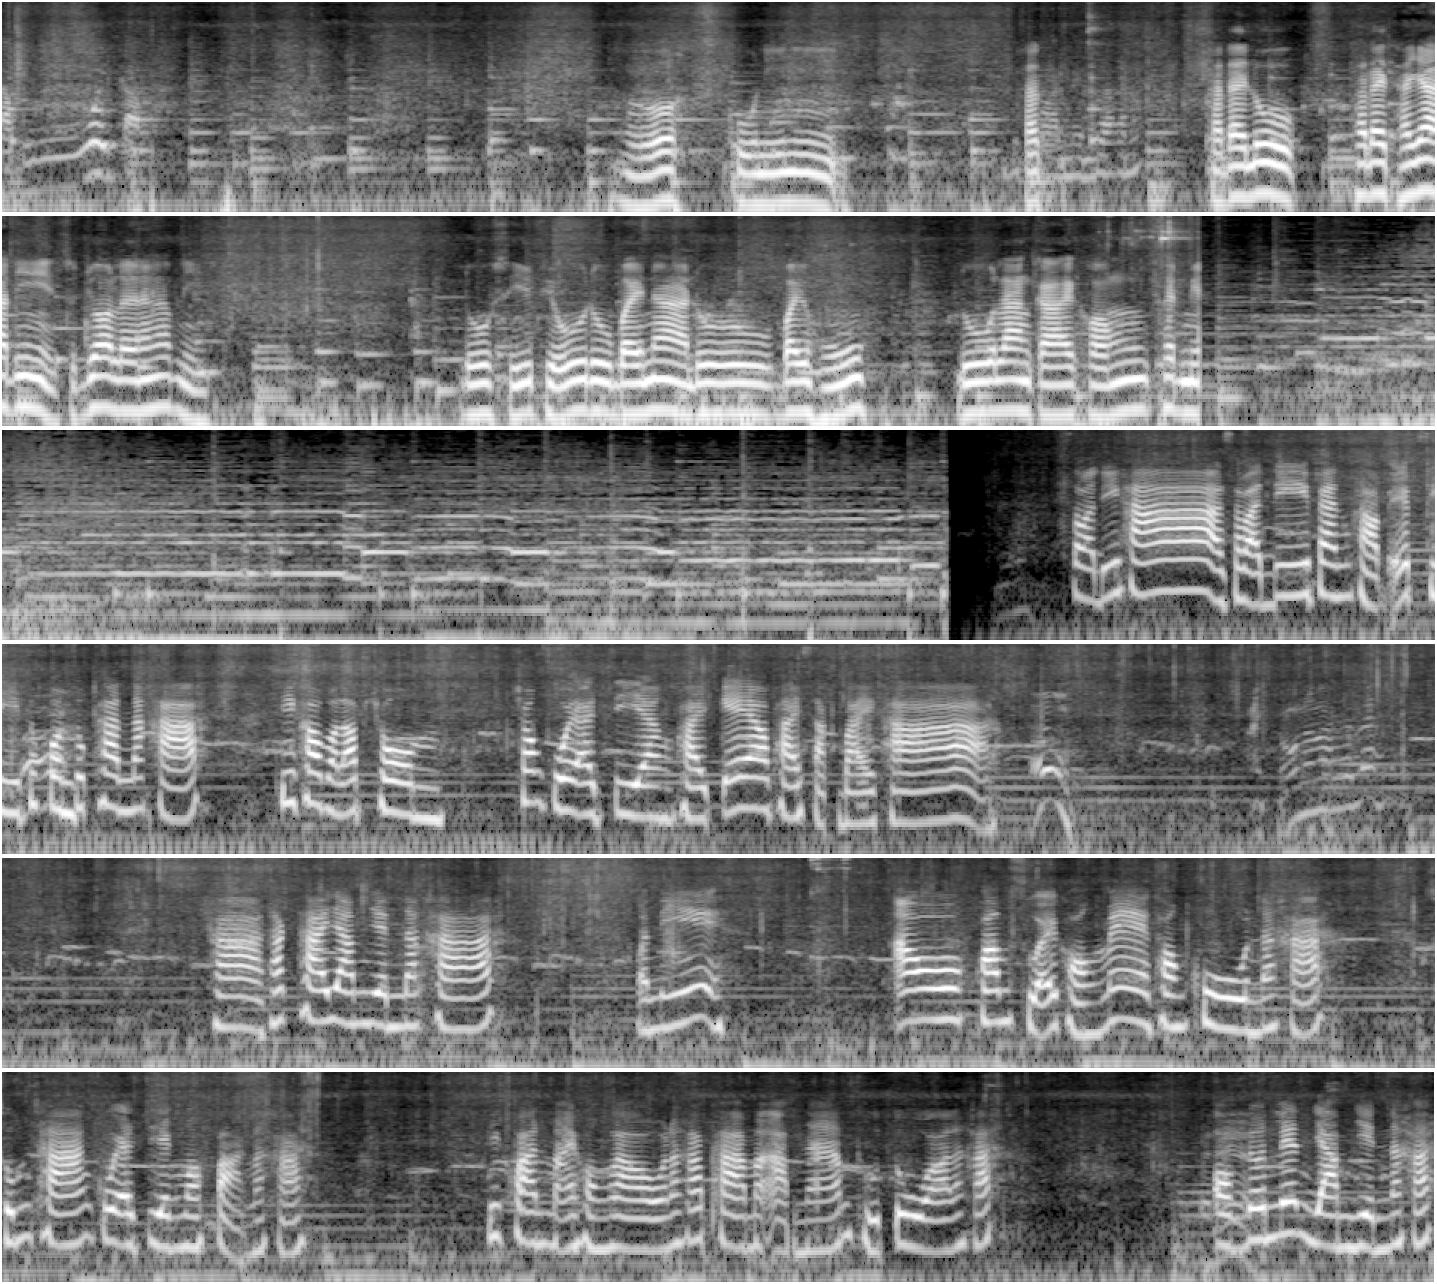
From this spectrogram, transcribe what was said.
ลับโอ้ยกลับโอ้คูนี้นี่ ครับ วันหนึ่งว่านะถ้าได้ลูก ถ้าได้ทายาทนี่สุดยอดเลยนะครับนี่ ดูสีผิวดูใบหน้า ดูใบหู ดูร่างกายของเพศเมีย สวัสดีค่ะ สวัสดีแฟนคลับ FC ทุกคนทุกท่านนะคะ ที่เข้ามารับชมช่องกวยอาเจียงพายแก้วพายสักใบค่ะ ค่ะ ทักทายยามเย็นนะคะ วันนี้ เอาความสวยของแม่ทองคูณนะคะซุ้มช้างกวยอาเจียงมาฝากนะคะ ที่ควานหมายของเรานะคะ พามาอาบน้ำถูตัวนะคะ ออกเดินเล่นยามเย็นนะคะ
